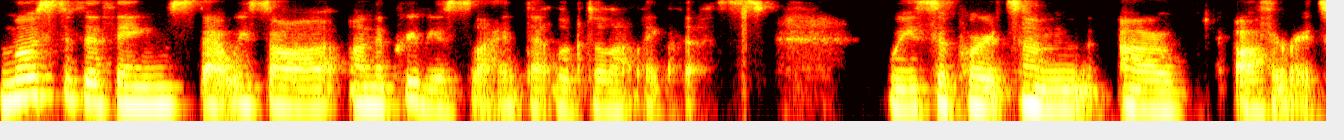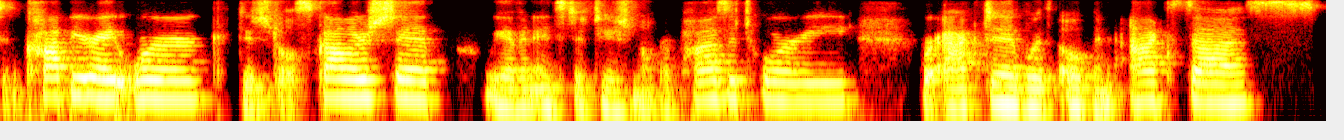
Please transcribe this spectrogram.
most of the things that we saw on the previous slide that looked a lot like this. We support some uh, author rights and copyright work, digital scholarship. We have an institutional repository. We're active with open access,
